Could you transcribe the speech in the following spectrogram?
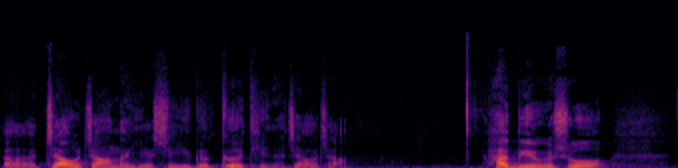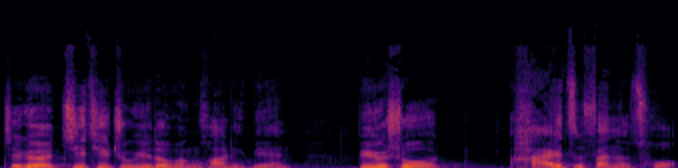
呃，交账呢也是一个个体的交账。还比如说，这个集体主义的文化里边，比如说孩子犯了错，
